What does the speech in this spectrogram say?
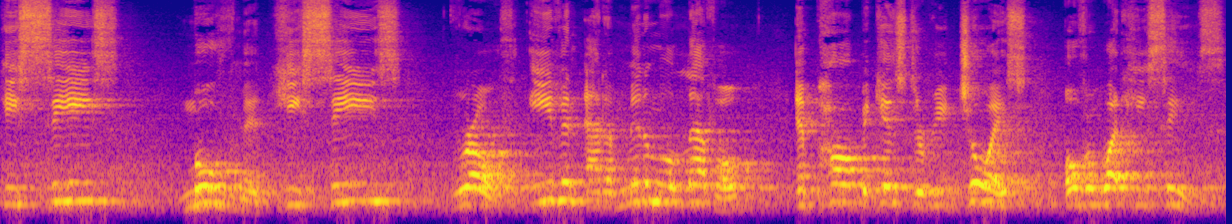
he sees movement, he sees growth, even at a minimal level, and Paul begins to rejoice over what he sees.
